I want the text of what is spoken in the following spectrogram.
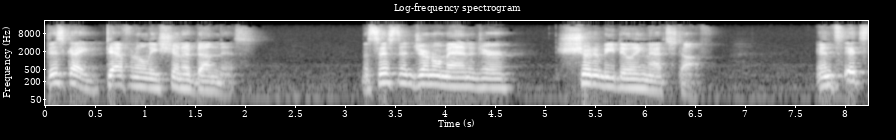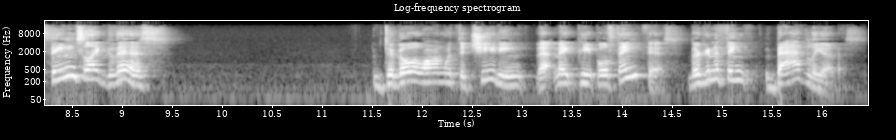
this guy definitely shouldn't have done this. Assistant general manager shouldn't be doing that stuff. And it's things like this to go along with the cheating that make people think this. They're going to think badly of us.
